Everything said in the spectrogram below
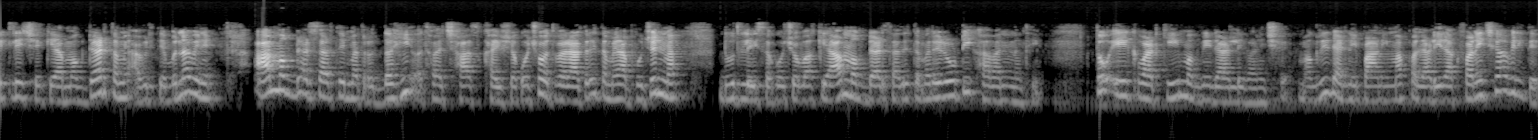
એટલી છે કે આ મગદાળ તમે આવી રીતે બનાવીને આ મગદાળ સાથે માત્ર દહીં અથવા છાશ ખાઈ શકો છો અથવા રાત્રે તમે આ ભોજનમાં દૂધ લઈ શકો છો. બાકી આ મગદાળ સાથે તમારે રોટી ખાવાની નથી. તો એક વાટકી મગની દાળ લેવાની છે. મગની દાળની પાણીમાં પલાળી રાખવાની છે આવી રીતે.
